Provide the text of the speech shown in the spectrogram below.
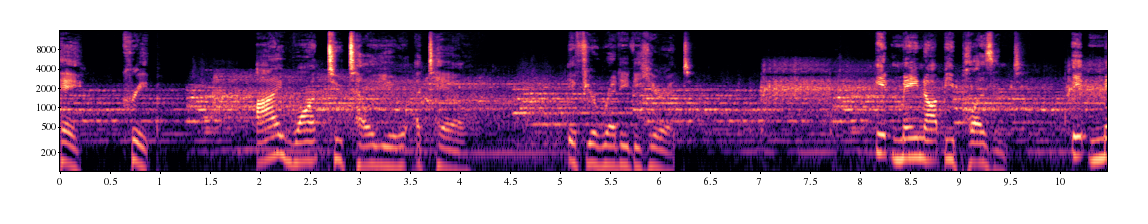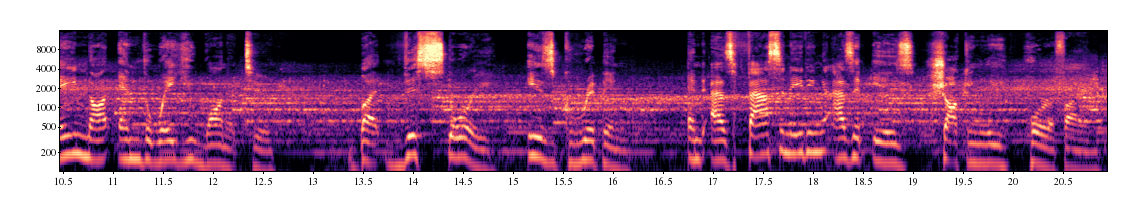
Hey, creep. I want to tell you a tale. If you're ready to hear it. It may not be pleasant. It may not end the way you want it to. But this story is gripping and as fascinating as it is, shockingly horrifying.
